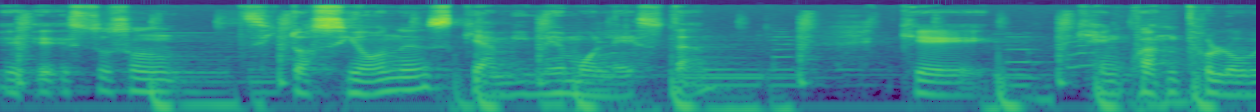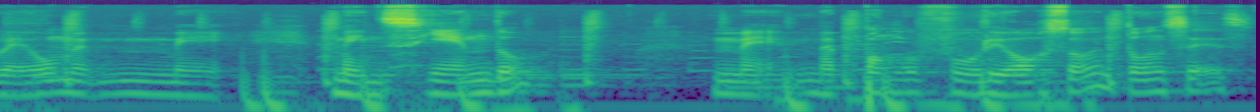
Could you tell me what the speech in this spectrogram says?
E- e- Estos son situaciones que a mí me molestan, que, en cuanto lo veo me, me, me enciendo, me, me pongo furioso, entonces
